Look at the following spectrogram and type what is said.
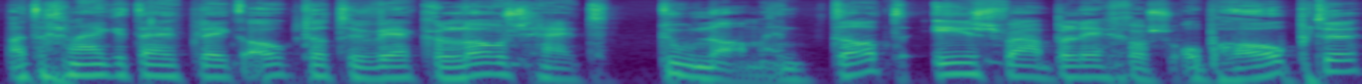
Maar tegelijkertijd bleek ook dat de werkeloosheid toenam. En dat is waar beleggers op hoopten.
